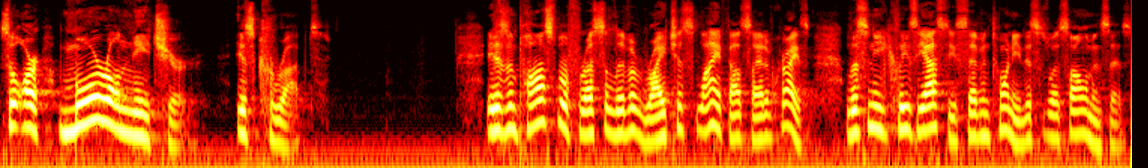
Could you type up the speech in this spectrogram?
So our moral nature is corrupt. It is impossible for us to live a righteous life outside of Christ. Listen to Ecclesiastes 7:20. This is what Solomon says.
